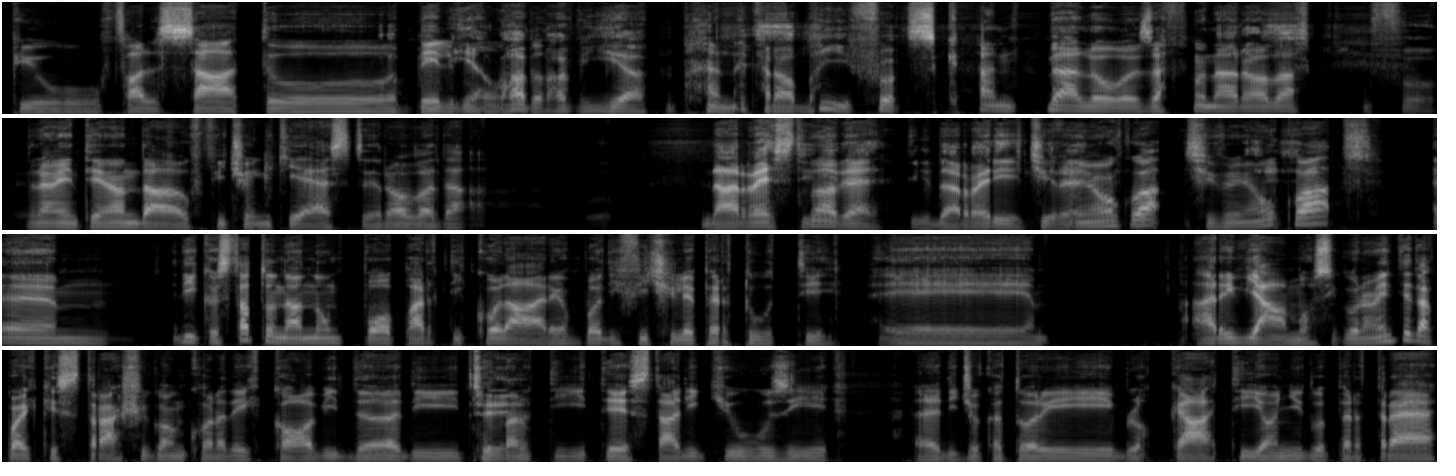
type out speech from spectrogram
più falsato del mia, mondo. Mamma mia, una roba Schifo. scandalosa, una roba Schifo. veramente non da ufficio inchieste, roba da... Da arresti diretti, da arresti sì, ci fermiamo qua, ci fermiamo sì, qua. Sì. Ehm, dico, è stato un anno un po' particolare, un po' difficile per tutti. E arriviamo sicuramente da qualche strascico ancora del Covid, di, sì. partite, stadi chiusi, eh, di giocatori bloccati ogni due per tre,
